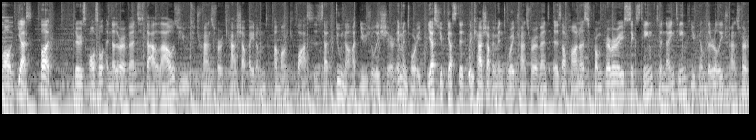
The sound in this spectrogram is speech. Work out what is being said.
Well, yes, but there's also another event that allows you to transfer cash shop items among classes that do not usually share inventory. Yes, you've guessed it, the cash shop inventory transfer event is upon us. From February 16th to 19th, you can literally transfer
